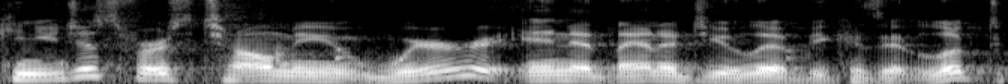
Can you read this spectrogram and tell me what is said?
can you just first tell me where in Atlanta do you live? Because it looked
